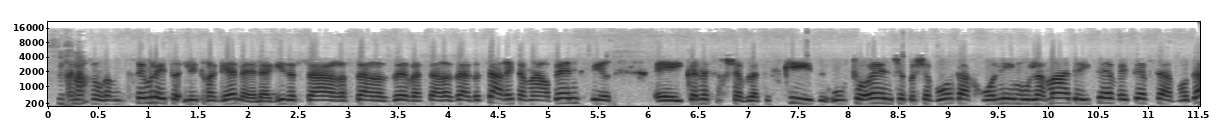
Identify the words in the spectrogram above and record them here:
סליחה? אנחנו גם צריכים להת, להתרגל, אה, להגיד השר, השר הזה והשר הזה, אז השר איתמר בן גביר אה, ייכנס עכשיו לתפקיד, הוא טוען שבשבועות האחרונים הוא למד היטב היטב את העבודה,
